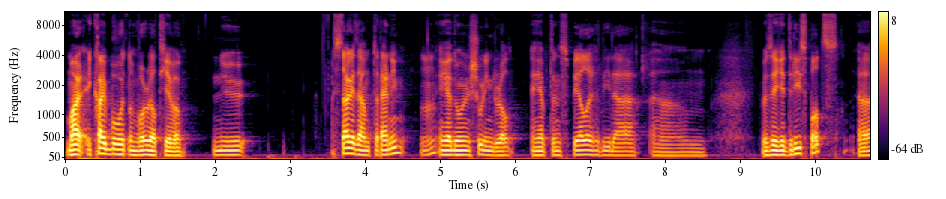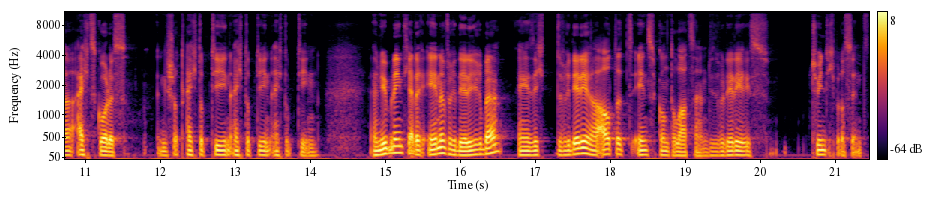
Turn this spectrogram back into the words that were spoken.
Maar ik ga je bijvoorbeeld een voorbeeld geven. Nu, stel je bent aan training Mhm. en je doet een shooting drill. En je hebt een speler die daar, ehm, we zeggen drie spots, eh echt scores. En die shot echt op 10, echt op 10, echt op 10. En nu brengt jij er één verdediger bij en je zegt, de verdediger gaat altijd één seconde te laat zijn. Dus de verdediger is 20%.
